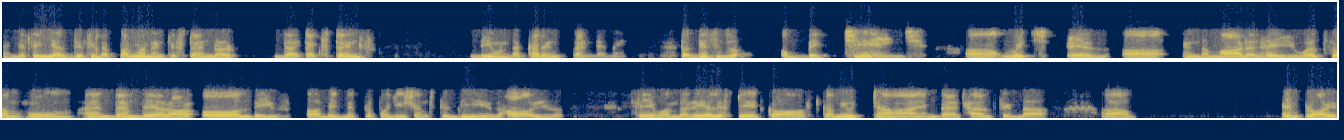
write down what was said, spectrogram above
And they say, yes, this is a permanent standard that extends beyond the current pandemic. So this is a, a big change, uh, which is uh, in the model. Hey, you work from home, and then there are all these uh, business propositions to these how you save on the real estate cost, commute time that helps in the uh, employees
